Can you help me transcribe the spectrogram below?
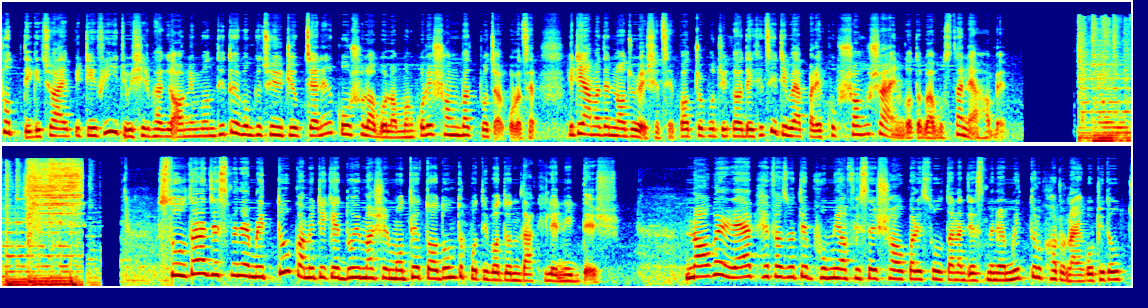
সত্যি, কিছু আইপি টিভি বেশিরভাগই অনিবন্ধিত এবং কিছু ইউটিউব চ্যানেল কৌশল অবলম্বন করে সংবাদ প্রচার করেছে। এটি আমাদের নজরে এসেছে। পত্রপত্রিকাও দেখেছি, এটি ব্যাপারে খুব সহসা আইনগত ব্যবস্থা নেওয়া হবে। সুলতানা জেসমিনের মৃত্যু কমিটিকে দুই মাসের মধ্যে তদন্ত প্রতিবেদন দাখিলের নির্দেশ। নওগাঁয় র্যাব হেফাজতে ভূমি অফিসের সহকারী সুলতানা জেসমিনের মৃত্যুর ঘটনায় গঠিত উচ্চ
